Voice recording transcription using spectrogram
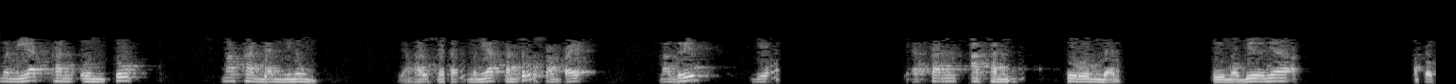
Meniatkan untuk makan dan minum yang harus saya meniatkan terus sampai maghrib dia akan akan turun dari mobilnya atau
